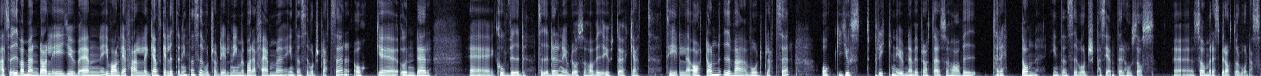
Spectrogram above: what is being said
Alltså IVA Mölndal är ju en i vanliga fall ganska liten intensivvårdsavdelning med bara fem intensivvårdsplatser och eh, under eh, covid-tider nu då så har vi utökat till 18 IVA-vårdplatser och just prick nu när vi pratar så har vi 13 intensivvårdspatienter hos oss eh, som respiratorvårdas.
